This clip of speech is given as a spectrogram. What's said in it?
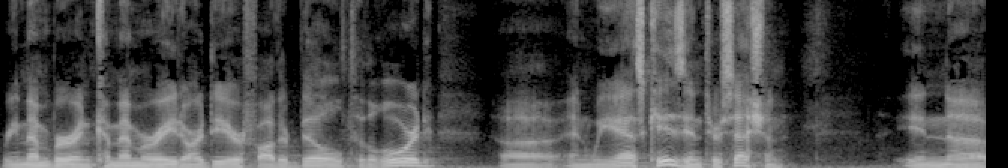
remember and commemorate our dear Father Bill to the Lord, uh, and we ask his intercession. In uh,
